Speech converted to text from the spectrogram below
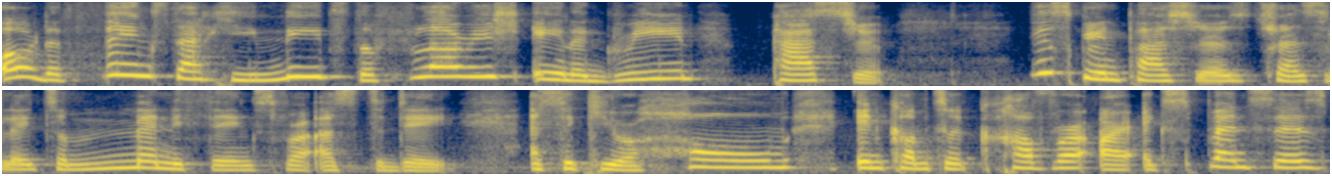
all the things that he needs to flourish in a green pasture. These green pastures translate to many things for us today a secure home, income to cover our expenses,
